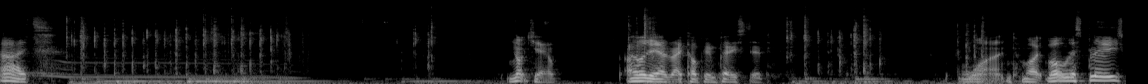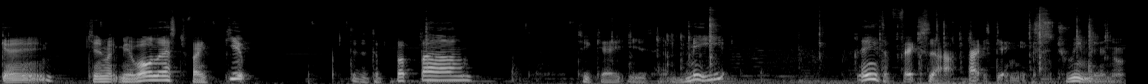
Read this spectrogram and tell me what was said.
Alright. Not yet. I already have that copy and pasted. One. Right, role list please, game. Generate me a role list. Thank you. TK is me. I need to fix that. That is getting extremely annoying.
